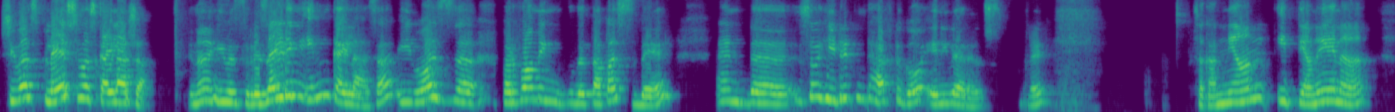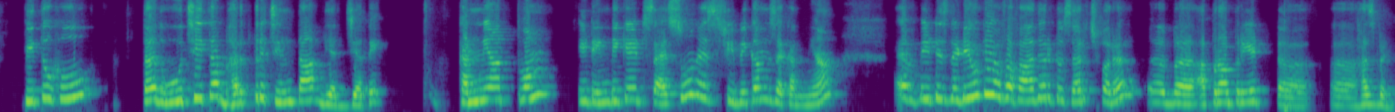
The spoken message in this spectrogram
shiva's place was kailasha you know he was residing in kailasa. He was uh, performing the tapas there. And uh, so he didn't have to go anywhere else right? So kanyam ityanena pituhu tad uchita bhartri chinta vyajyate. Kanyatvam it indicates as soon as she becomes a kanya uh, it is the duty of a father to search for a uh, appropriate uh, uh, husband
